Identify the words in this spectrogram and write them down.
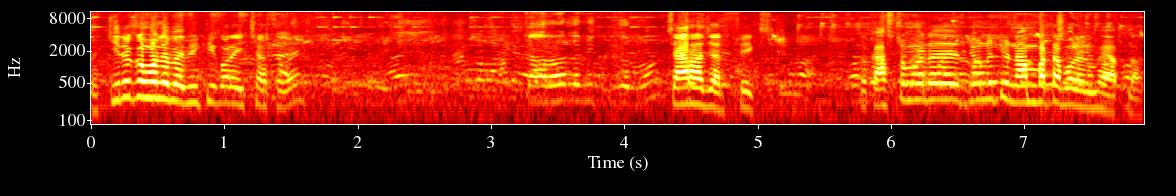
তো কীরকম হলে ভাই বিক্রি করার ইচ্ছা আছে ভাই? চার হাজার ফিক্স তো কাস্টমারের জন্য একটু নাম্বারটা বলেন ভাই আপনার।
